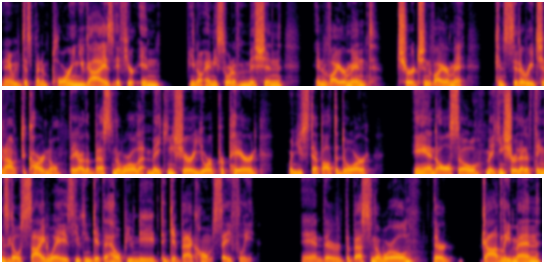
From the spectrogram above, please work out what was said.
And we've just been imploring you guys if you're in, you know, any sort of mission environment, church environment, consider reaching out to Cardinal. They are the best in the world at making sure you're prepared when you step out the door and also making sure that if things go sideways, you can get the help you need to get back home safely. And they're the best in the world. They're godly men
